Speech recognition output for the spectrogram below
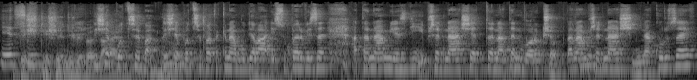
Když, když, je, když, by byl když je potřeba, když je potřeba, tak nám udělá i supervize a ta nám jezdí i přednášet na ten workshop. Ta nám hmm. přednáší na kurzech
